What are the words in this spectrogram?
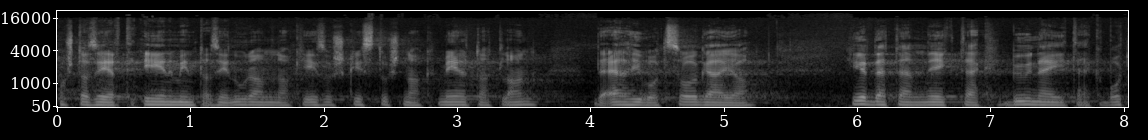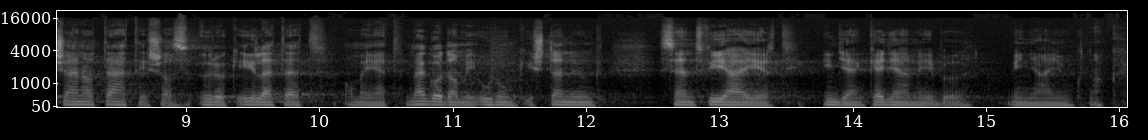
most azért én, mint az én Uramnak, Jézus Krisztusnak méltatlan, de elhívott szolgája, hirdetem néktek bűneitek bocsánatát és az örök életet, amelyet megad a mi Urunk Istenünk, Szent Fiáért, ingyen kegyelméből minnyájunknak.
